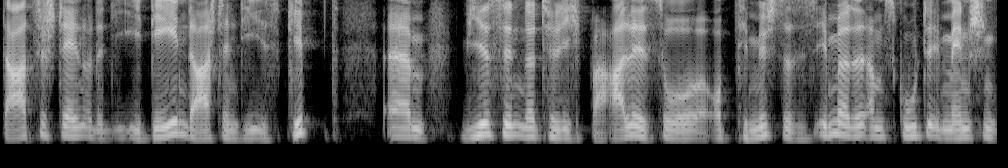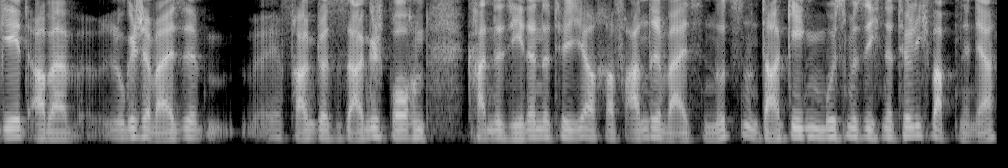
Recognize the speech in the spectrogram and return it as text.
darzustellen oder die Ideen darstellen, die es gibt ähm, wir sind natürlich bei alle so optimistisch, dass es immer ums Gute im Menschen geht, aber logischerweise, äh, Frank, du hast es angesprochen, kann das jeder natürlich auch auf andere Weise nutzen und dagegen muss man sich natürlich wappnen. Ja?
